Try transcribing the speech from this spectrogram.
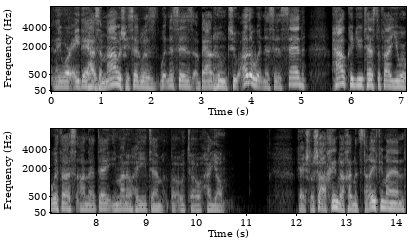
they were Ede Hazama, which we said was witnesses about whom two other witnesses said, How could you testify you were with us on that day? Imano Hayitem Ba'oto Hayom. Okay, Shlosha Achin V'achad Mitztaref Imahen.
